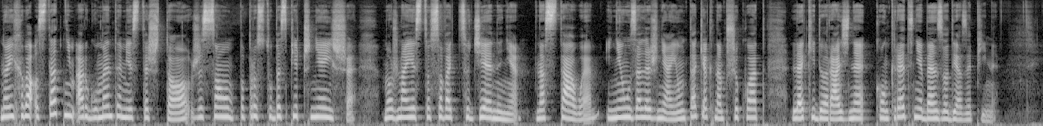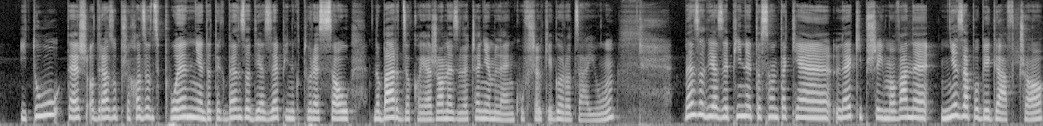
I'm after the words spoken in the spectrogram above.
No i chyba ostatnim argumentem jest też to, że są po prostu bezpieczniejsze. Można je stosować codziennie, na stałe i nie uzależniają, tak jak na przykład leki doraźne, konkretnie benzodiazepiny. I tu też od razu przechodząc płynnie do tych benzodiazepin, które są no bardzo kojarzone z leczeniem lęku wszelkiego rodzaju. Benzodiazepiny to są takie leki przyjmowane nie zapobiegawczo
